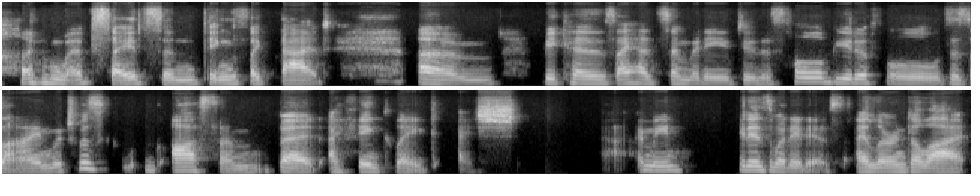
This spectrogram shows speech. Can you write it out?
on websites and things like that. Um, because I had somebody do this whole beautiful design, which was awesome. But I think, like, I, sh- I mean, it is what it is. I learned a lot.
